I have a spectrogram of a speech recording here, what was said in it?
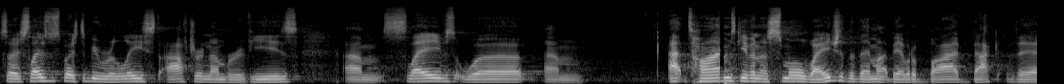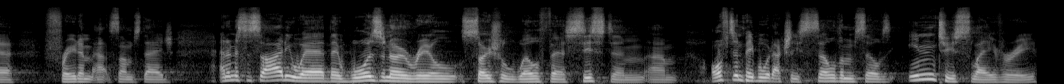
So, slaves were supposed to be released after a number of years. Um, slaves were um, at times given a small wage so that they might be able to buy back their freedom at some stage. And in a society where there was no real social welfare system, um, often people would actually sell themselves into slavery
